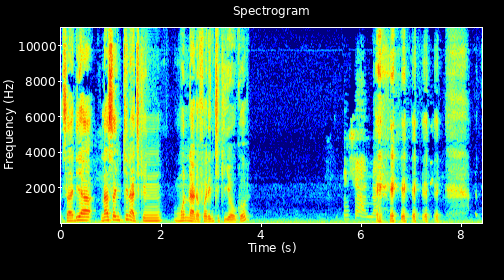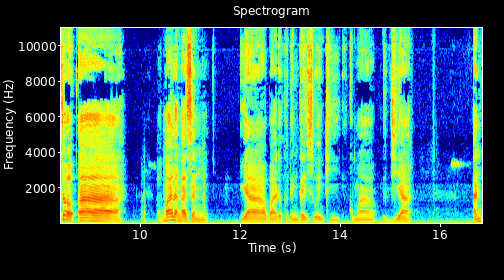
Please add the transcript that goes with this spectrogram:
sadiya na san kina cikin munna da farin ciki yau ko? To uh, malam hassan ya ba da kuɗin gaisuwanki kuma jiya an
